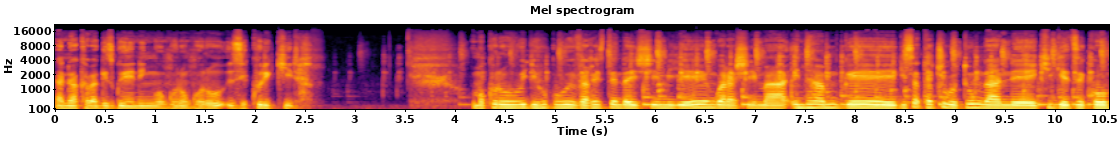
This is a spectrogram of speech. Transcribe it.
ano akabagizwe n'ingonkuru nkuru zikurikira umukuru w'igihugu Evariste ndayishimiye ngo arashima intambwe gisata cy'ubutungane kigeze ko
